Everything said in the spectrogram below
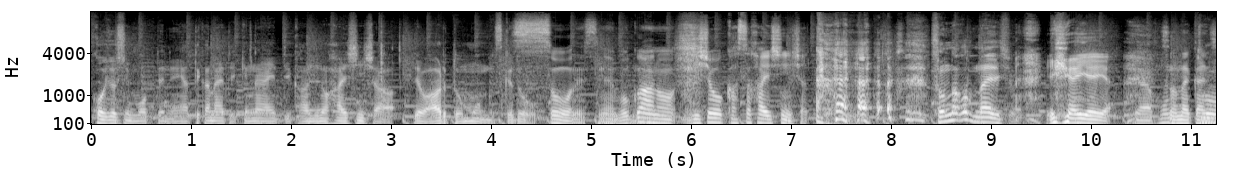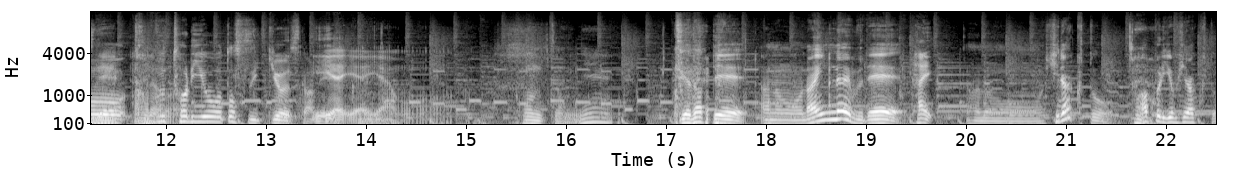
向上心持ってねやっていかないといけないっていう感じの配信者ではあると思うんですけど。そうですね。僕はあの自称カス配信者って そんなことないでしょ。いやいやいや。いやそんな感じで株取りを落とす勢いですからね。いやいやいやもう。本当にね。いやだってあのー LINE ライブではいあのー開くとい。アプリを開くと、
